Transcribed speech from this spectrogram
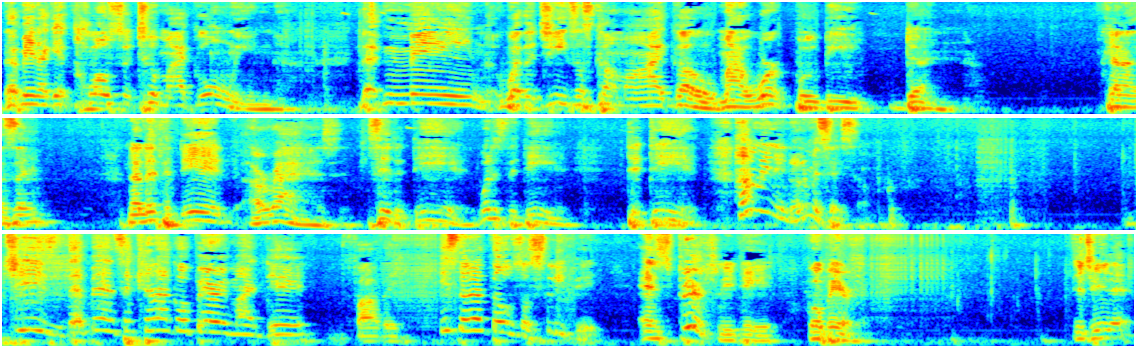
that means I get closer to my going. That means whether Jesus come or I go, my work will be done. Can I say? Now let the dead arise. See the dead. What is the dead? The dead. How many know? Let me say something. Jesus, that man said, Can I go bury my dead father? He said, Let those who are sleepy and spiritually dead go bury them. Did you hear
